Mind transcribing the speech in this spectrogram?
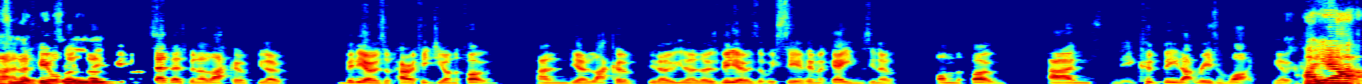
I, and I feel that, people have said there's been a lack of, you know, videos of Paratici on the phone, and you know, lack of, you know, you know, those videos that we see of him at games, you know, on the phone, and it could be that reason why. You know, uh, yeah,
